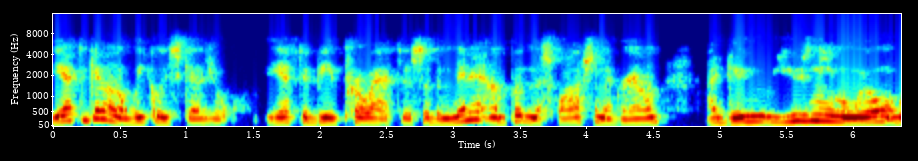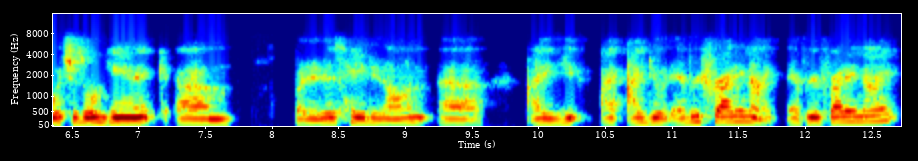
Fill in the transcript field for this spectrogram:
you have to get on a weekly schedule. You have to be proactive. So the minute I'm putting the squash in the ground, I do use neem oil, which is organic, um, but it is hated on. Uh, I, I, I do it every Friday night. Every Friday night,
